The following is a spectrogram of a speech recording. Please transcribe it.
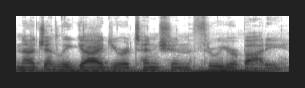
Now gently guide your attention through your body.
